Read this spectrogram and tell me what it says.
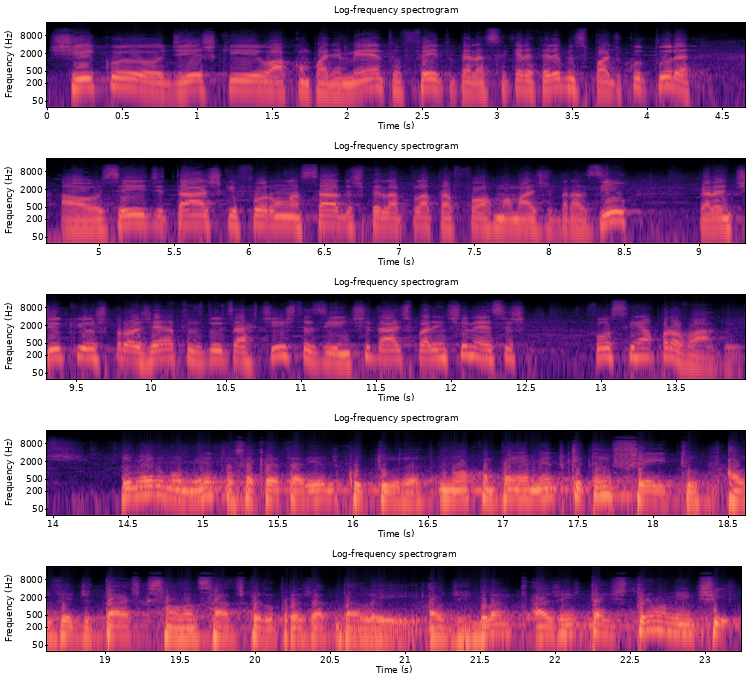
Chico diz que o acompanhamento feito pela Secretaria Municipal de Cultura aos editais que foram lançados pela plataforma Mais Brasil garantiu que os projetos dos artistas e entidades parintinenses fossem aprovados primeiro momento, a Secretaria de Cultura, no acompanhamento que tem feito aos editais que são lançados pelo projeto da lei Aldir Blanc, a gente está extremamente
